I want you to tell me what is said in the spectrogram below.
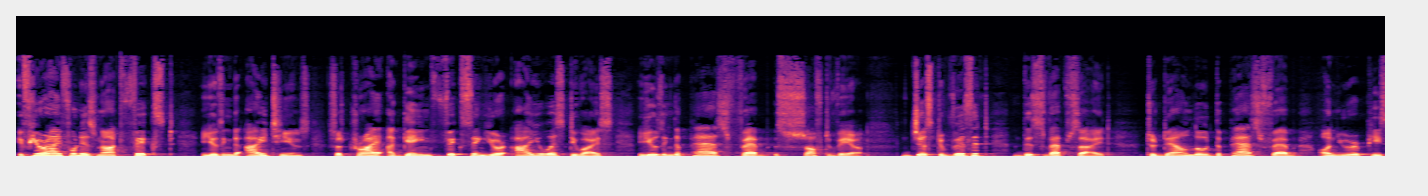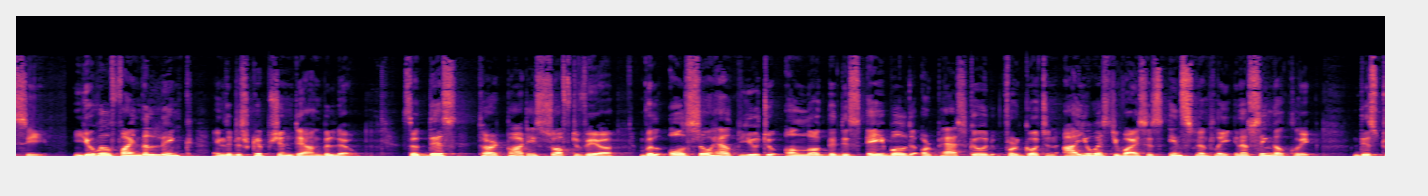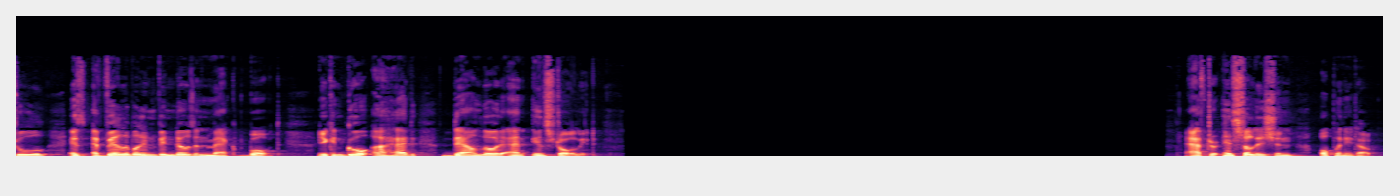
If your iPhone is not fixed using the iTunes, so try again fixing your iOS device using the PassFab software. Just visit this website to download the PassFab on your PC. You will find the link in the description down below. So this third-party software will also help you to unlock the disabled or passcode forgotten iOS devices instantly in a single click. This tool is available in Windows and Mac both. You can go ahead, download and install it. After installation, open it up.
